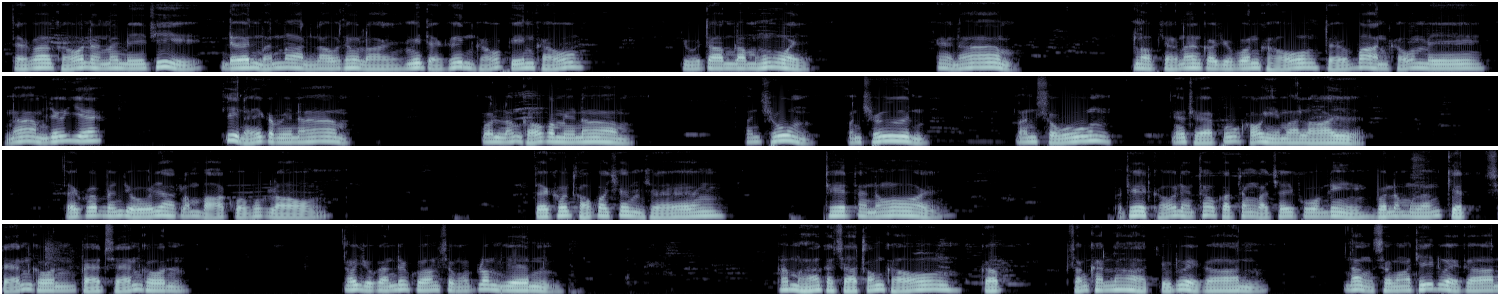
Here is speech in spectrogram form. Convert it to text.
แต่ว่าเขานั้นไม่มีที่เดินเหมือนบ้านเราเท่าไหร่มีแต่ขึ้นเขาปีนเขา อยู่ตามลำห้วยแค่น้ำนอกจากนั้นก็อยู่บนเขา แต่บ้านเขามีน้ำเยอะแยะ ที่ไหนก็มีน้ำบนหลังเขาก็มีน้ำมันชุ่ม มันชื้น มันสูง ในแถบภูเขาหิมาลัยแต่ความเป็นอยู่ยากลำบากกว่าพวกเรา แต่คนเขาก็เช่มแข็งเทศน้อย ประเทศเขาเนี่ยเท่ากับจังหวัดชัยภูมินี่บนละเมืองเจ็ดแสนคนแปดแสนคนเราอยู่กันด้วยความสงบร่มเย็น พระมหากษัตริย์ของเขากับ สังฆราชอยู่ด้วยกันนั่งสมาธิด้วยกัน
